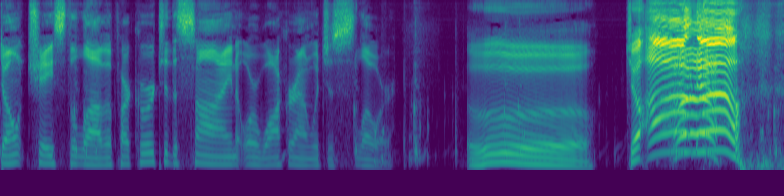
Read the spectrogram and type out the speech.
don't chase the lava. Parkour to the sign or walk around, which is slower. Ooh. Joe. Oh Oh,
